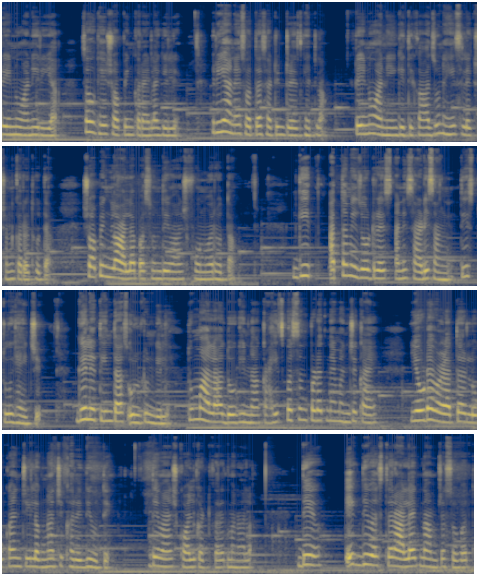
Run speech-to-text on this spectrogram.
रेणू आणि रिया चौघे शॉपिंग करायला गेले. रियाने स्वतःसाठी ड्रेस घेतला. रेणू आणि गीतिका अजूनही सिलेक्शन करत होत्या. शॉपिंगला आल्यापासून देवांश फोनवर होता. गीत आत्ता मी जो ड्रेस आणि साडी सांगेन तीच तू घ्यायची. गेले तीन तास उलटून गेले. तुम्हाला दोघींना काहीच पसंत पडत नाही म्हणजे काय? एवढ्या वेळा तर लोकांची लग्नाची खरेदी होते. देवांश कॉल कट करत म्हणाला देव एक दिवस तर आलायत ना आमच्यासोबत.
